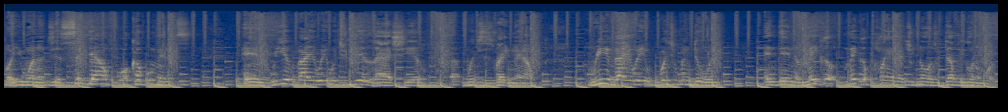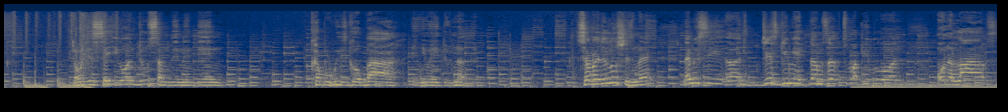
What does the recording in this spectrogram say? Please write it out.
But you wanna just sit down for a couple minutes and reevaluate what you did last year, which is right now. Reevaluate what you've been doing, and then make a make a plan that you know is definitely going to work. Don't just say you're going to do something and then a couple weeks go by and you ain't do nothing. So resolutions, man. Let me see. Uh, just give me a thumbs up to my people on on the lives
